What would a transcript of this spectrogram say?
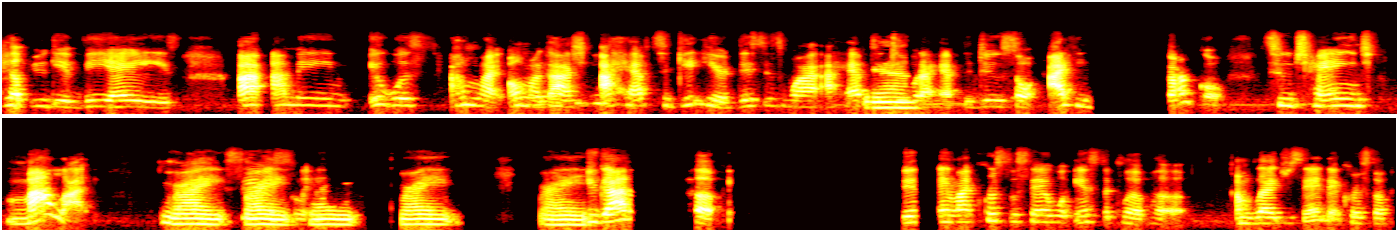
help you get VAs, I, I mean, it was, I'm like, oh my gosh, I have to get here. This is why I have to yeah. do what I have to do so I can circle to change my life. Right, Seriously. right, right, right, right. You got to up. And like Crystal said with Insta Club Hub, I'm glad you said that, Crystal.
